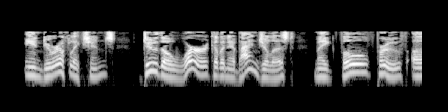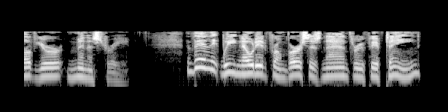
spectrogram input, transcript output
endure afflictions, do the work of an evangelist, make full proof of your ministry. Then we noted from verses 9 through 15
